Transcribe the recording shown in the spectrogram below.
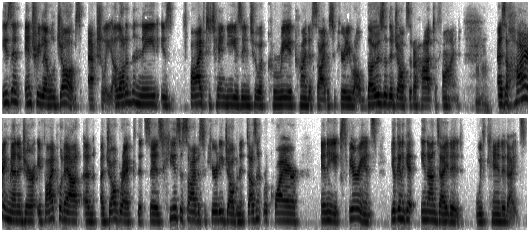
isn't entry level jobs actually. A lot of the need is five to ten years into a career kind of cybersecurity role. Those are the jobs that are hard to find. Mm-hmm. as a hiring manager if i put out an, a job rec that says here's a cybersecurity job and it doesn't require any experience you're going to get inundated with candidates.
